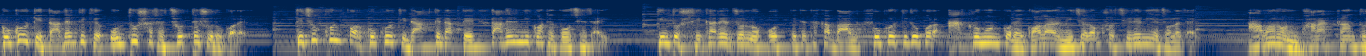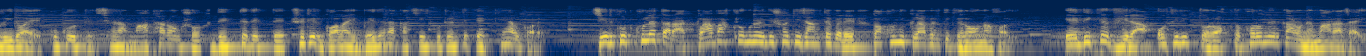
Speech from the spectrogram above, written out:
কুকুরটি তাদের দিকে ঊর্ধ্বশ্বাসে ছুটতে শুরু করে। কিছুক্ষণ পর কুকুরটি ডাকতে ডাকতে তাদের নিকটে পৌঁছে যায়। কিন্তু শিকারের জন্য ওত পেতে থাকা বাঘ কুকুরটির উপর আক্রমণ করে গলার নিচের অংশ ছিঁড়ে নিয়ে চলে যায়। আবারণ ভারাক্রান্ত হৃদয়ে কুকুরটির ছেঁড়া মাথার অংশ দেখতে দেখতে সেটির গলায় বেঁধে রাখা চিরকুটের দিকে খেয়াল করে। চিরকুট খুলে তারা ক্লাব আক্রমণের বিষয়টি জানতে পেরে তখনই ক্লাবের দিকে রওনা হয়। এদিকে ভীরা অতিরিক্ত রক্তক্ষরণের কারণে মারা যায়।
